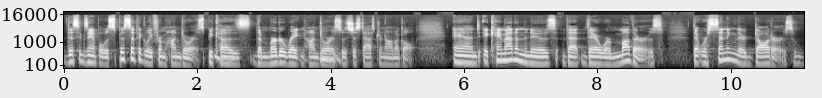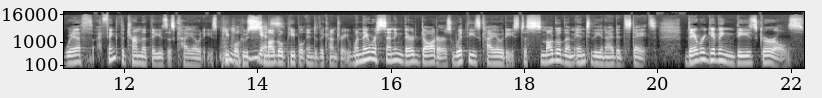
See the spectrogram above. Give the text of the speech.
this example was specifically from Honduras mm-hmm. because the murder rate in Honduras mm-hmm. was just astronomical. And it came out in the news that there were mothers that were sending their daughters with, I think the term that they use is coyotes, mm-hmm. people who Yes. smuggle people into the country. When they were sending their daughters with these coyotes to smuggle them into the United States, they were giving these girls,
